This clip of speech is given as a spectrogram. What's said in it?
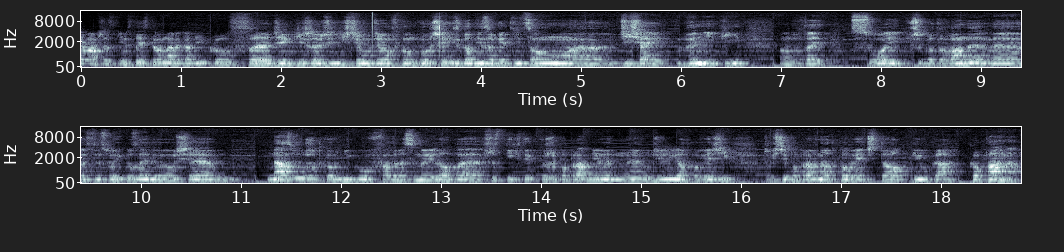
Siema wszystkim z tej strony Arkadikus. E, Dzięki, że wzięliście udział w konkursie i zgodnie z obietnicą e, dzisiaj wyniki. Mam tutaj słoik przygotowany. E, W tym słoiku znajdują się nazwy użytkowników, adresy mailowe, wszystkich tych, którzy poprawnie udzielili odpowiedzi. Oczywiście poprawna odpowiedź to piłka kopana.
